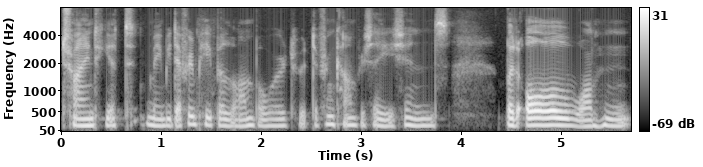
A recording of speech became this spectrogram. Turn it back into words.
trying to get maybe different people on board with different conversations, but all wanting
